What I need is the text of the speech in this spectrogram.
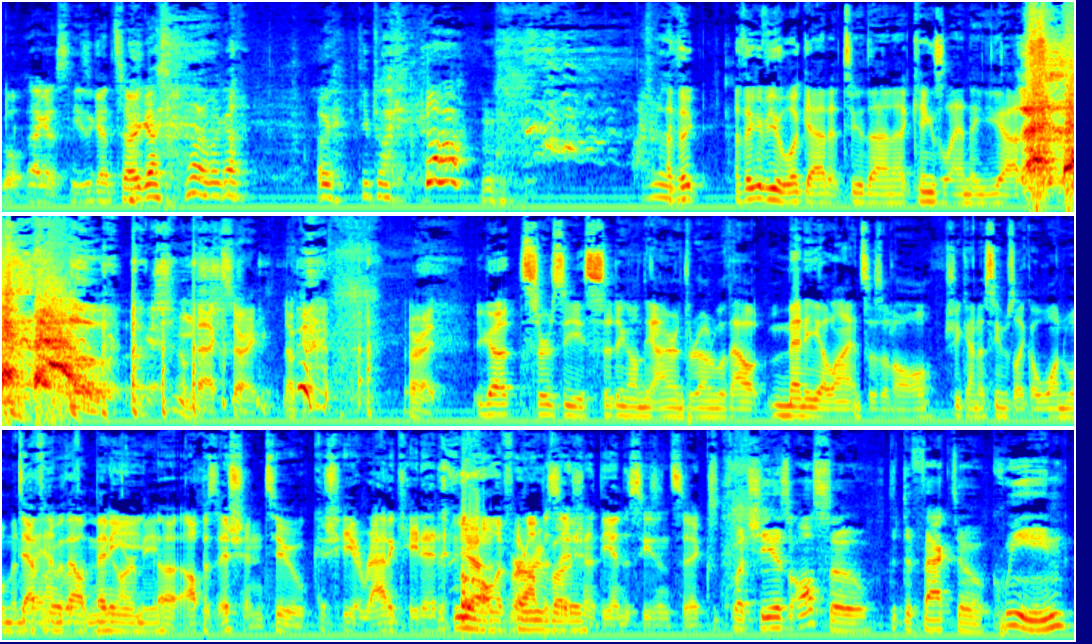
Cool. I gotta sneeze again. Sorry, guys. Oh my god. Okay, keep talking. I think I think if you look at it too, then at King's Landing you got Okay, I'm back. Sorry. Okay. All right. You got Cersei sitting on the Iron Throne without many alliances at all. She kind of seems like a one woman Definitely band without with many army. uh, opposition too, because she eradicated Yeah, all of her everybody. opposition at the end of season six. But she is also the de facto queen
